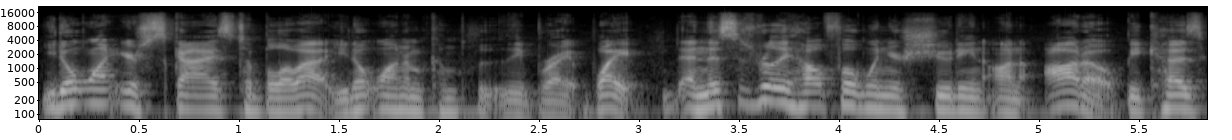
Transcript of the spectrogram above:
you don't want your skies to blow out. You don't want them completely bright white. And this is really helpful when you're shooting on auto because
